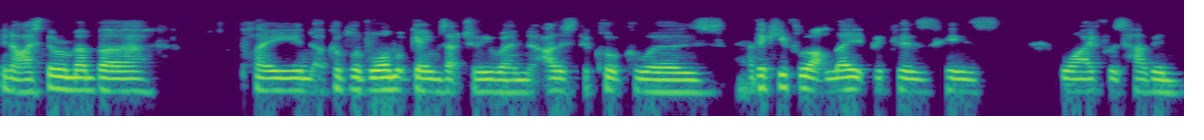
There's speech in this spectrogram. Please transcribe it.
you know, I still remember playing a couple of warm up games actually when Alastair Cook was, I think he flew out late because his wife was having,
